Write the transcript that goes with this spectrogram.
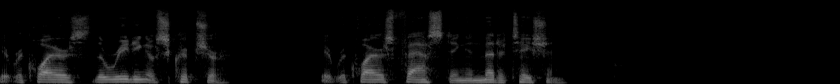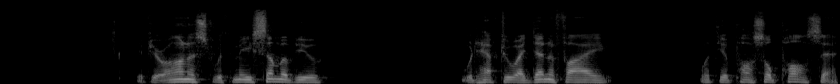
It requires the reading of Scripture. It requires fasting and meditation. If you're honest with me, some of you would have to identify what the Apostle Paul said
